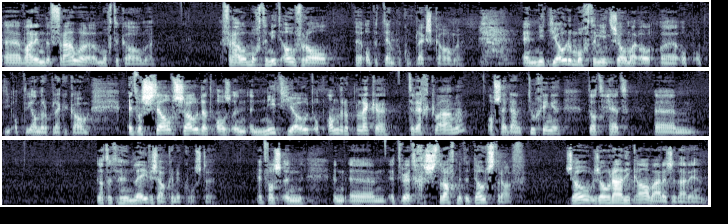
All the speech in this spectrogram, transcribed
uh, waarin de vrouwen mochten komen. Vrouwen mochten niet overal op het tempelcomplex komen. En niet-Joden mochten niet zomaar op, op, die, op die andere plekken komen. Het was zelfs zo dat als een, een niet-Jood op andere plekken terechtkwamen, als zij daar naartoe gingen, dat het, um, dat het hun leven zou kunnen kosten. Het, was een, een, um, het werd gestraft met de doodstraf. Zo, zo radicaal waren ze daarin.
